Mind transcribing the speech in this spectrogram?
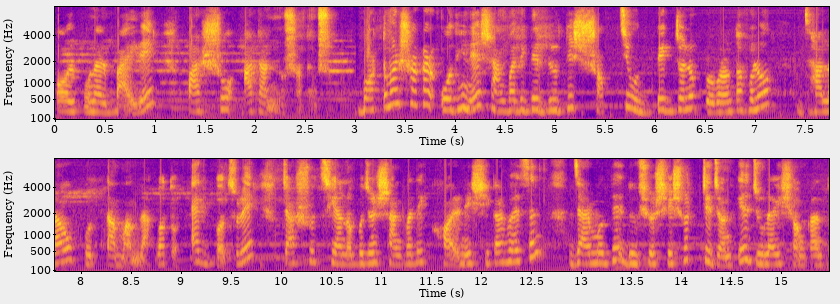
কল্পনার বাইরে পাঁচশো আটান্ন শতাংশ। বর্তমান সরকার অধীনে সাংবাদিকদের বিরুদ্ধে সবচেয়ে উদ্বেগজনক প্রবণতা হলো ঝালাও হত্যা মামলা। গত এক বছরে চারশো ছিয়ানব্বই জন সাংবাদিক হয়রানির শিকার হয়েছেন, যার মধ্যে দুইশো ছেষট্টি জনকে জুলাই সংক্রান্ত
